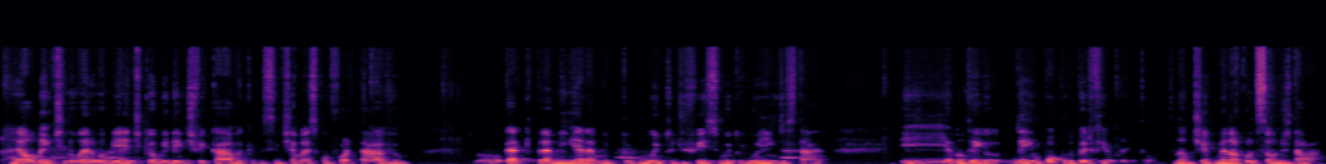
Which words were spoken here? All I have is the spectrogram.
realmente não era um ambiente que eu me identificava, que eu me sentia mais confortável um lugar que para mim era muito, muito difícil, muito ruim de estar. E eu não tenho nem um pouco do perfil, né? Então não tinha a menor condição de estar lá.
